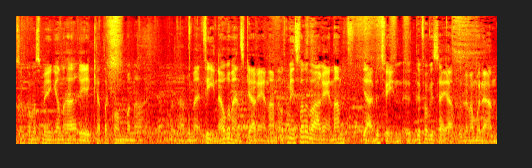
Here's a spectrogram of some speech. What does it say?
någon som kommer smygande här i katakomberna den här fina rumänska arenan. Åtminstone var arenan jävligt fin, det får vi säga, för den var modern.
